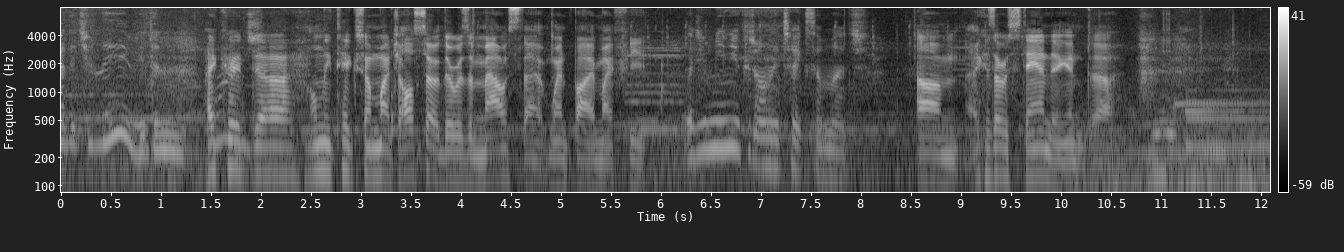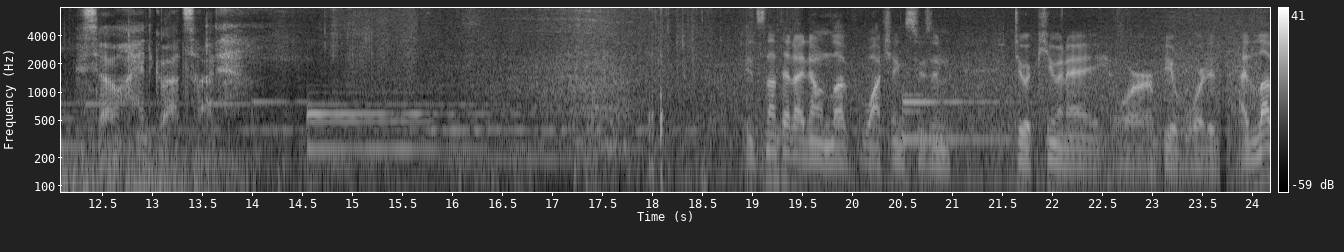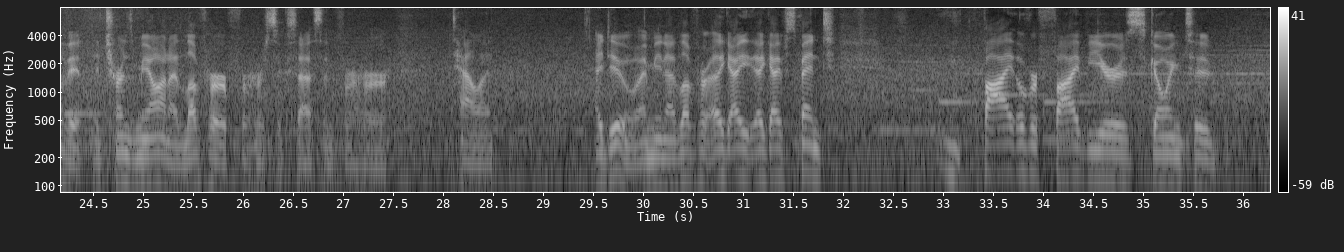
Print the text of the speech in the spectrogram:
Why did you leave? You didn't. I could uh, only take so much. Also, there was a mouse that went by my feet. What do you mean you could only take so much? Um, because I was standing and, uh, so I had to go outside. It's not that I don't love watching Susan do a Q&A or be awarded. I love it. It turns me on. I love her for her success and for her talent. I do. I mean, I love her. Like I, like I've spent five over five years going to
